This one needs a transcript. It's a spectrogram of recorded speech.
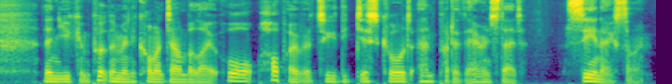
then you can put them in a comment down below or hop over to the Discord and put it there instead. See you next time.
